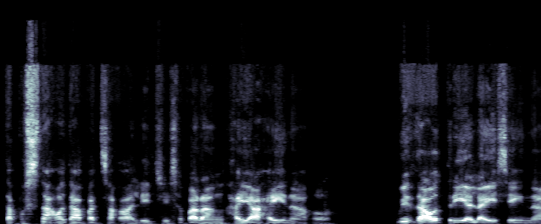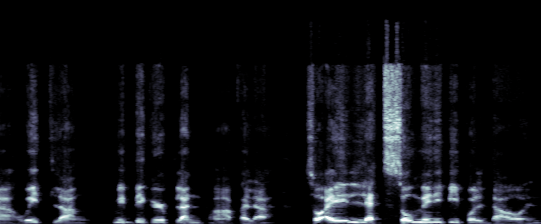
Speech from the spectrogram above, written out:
tapos na ako dapat sa college. Eh. So, parang hayahay na ako. Without realizing na, wait lang, may bigger plan pa nga pala. So, I let so many people down.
